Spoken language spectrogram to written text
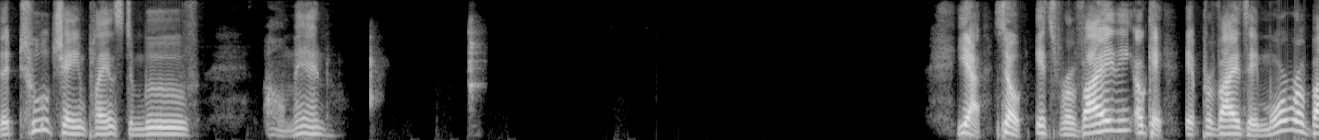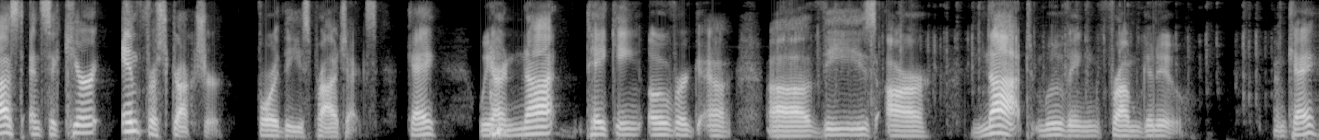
that tool chain plans to move. Oh man. Yeah, so it's providing, okay, it provides a more robust and secure infrastructure for these projects. Okay, we are not taking over. Uh, uh, these are not moving from GNU. Okay.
